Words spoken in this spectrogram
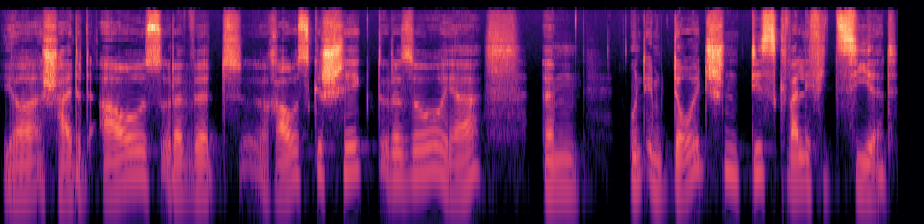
ja, scheidet aus oder wird rausgeschickt oder so, ja. Ähm, und im Deutschen disqualifiziert.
